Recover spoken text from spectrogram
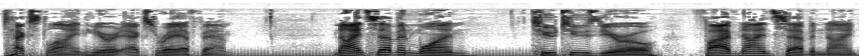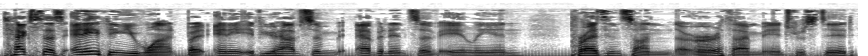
text line here at X-Ray FM. 971 220 5979. Text us anything you want, but any if you have some evidence of alien presence on the earth, I'm interested.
